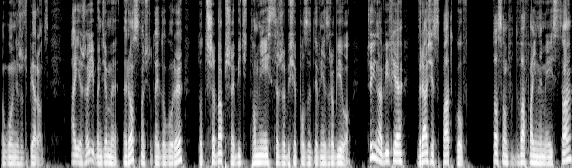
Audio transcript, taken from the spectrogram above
ogólnie rzecz biorąc. A jeżeli będziemy rosnąć tutaj do góry, to trzeba przebić to miejsce, żeby się pozytywnie zrobiło. Czyli na Wi-Fi w razie spadków to są dwa fajne miejsca,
